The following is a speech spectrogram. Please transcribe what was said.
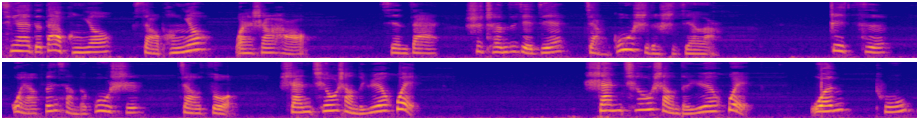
亲爱的，大朋友、小朋友，晚上好！现在是橙子姐姐讲故事的时间啦。这次我要分享的故事叫做《山丘上的约会》。山丘上的约会，文图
